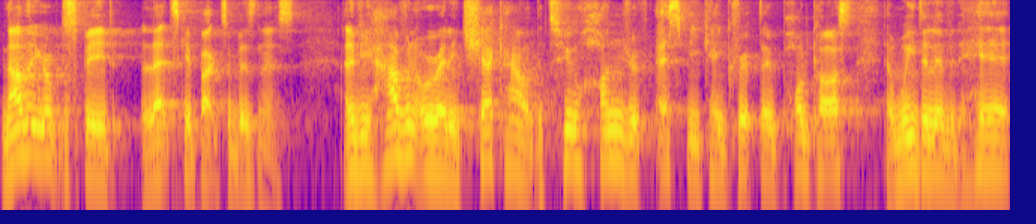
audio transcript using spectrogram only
Now that you're up to speed, let's get back to business. And if you haven't already, check out the 200th SVK Crypto podcast that we delivered here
